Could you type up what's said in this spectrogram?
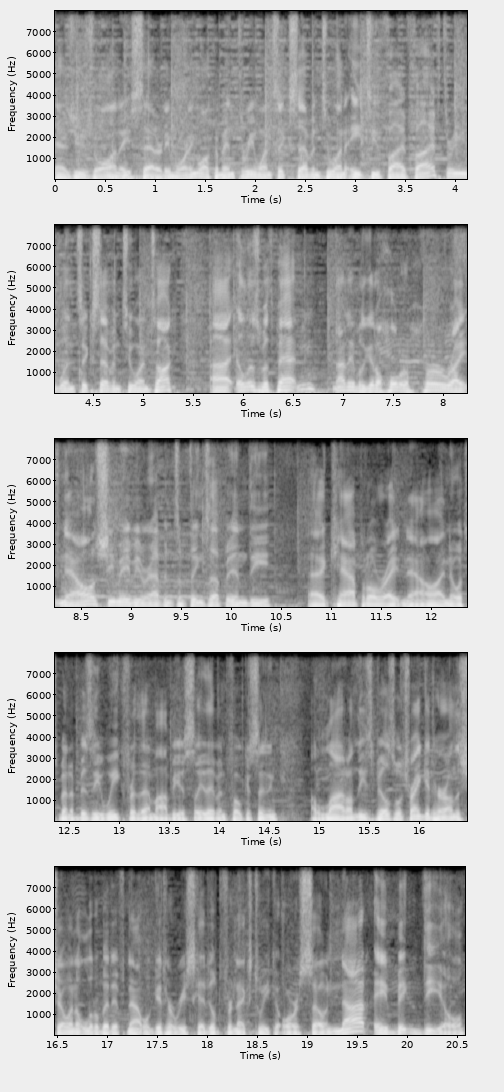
as usual, on a Saturday morning. Welcome in 316 721 8255, 316 721 Talk. Uh, Elizabeth Patton, not able to get a hold of her right now. She may be wrapping some things up in the uh, Capitol right now. I know it's been a busy week for them, obviously. They've been focusing a lot on these bills. We'll try and get her on the show in a little bit. If not, we'll get her rescheduled for next week or so. Not a big deal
